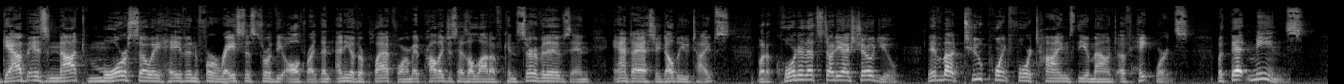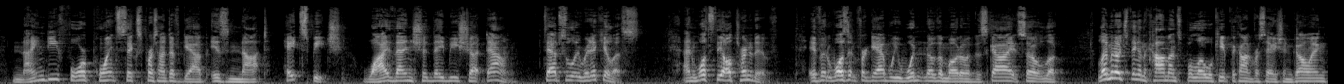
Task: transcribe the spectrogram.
Gab is not more so a haven for racists or the alt right than any other platform. It probably just has a lot of conservatives and anti SJW types. But according to that study I showed you, they have about 2.4 times the amount of hate words. But that means 94.6% of Gab is not hate speech. Why then should they be shut down? It's absolutely ridiculous. And what's the alternative? If it wasn't for Gab, we wouldn't know the motive of this guy. So look, let me know what you think in the comments below. We'll keep the conversation going.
